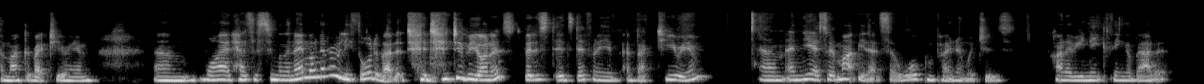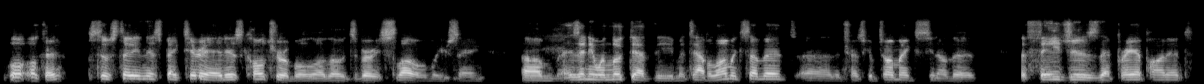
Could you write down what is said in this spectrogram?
a. Um, why it has a similar name, I've never really thought about it to, to, to be honest, but it's it's definitely a, bacterium. Um, and yeah, so it might be that cell wall component, which is kind of a unique thing about it. Well, okay so studying this bacteria, it is culturable, although it's very slow. What you're saying. Um, has anyone looked at the metabolomics of it, uh, the transcriptomics? You know, the the phages that prey upon it.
